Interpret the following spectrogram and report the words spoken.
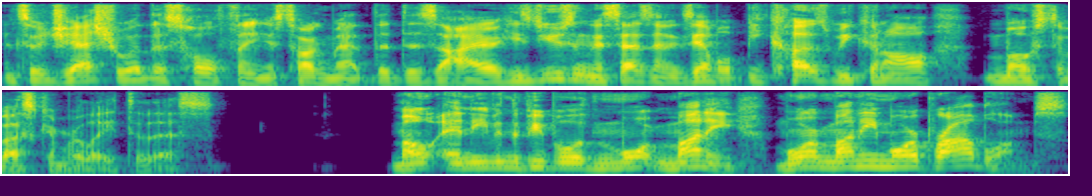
And so Jeshua, this whole thing is talking about the desire. He's using this as an example because we can all, most of us can relate to this. Mo, and even the people with more money, more money, more problems.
